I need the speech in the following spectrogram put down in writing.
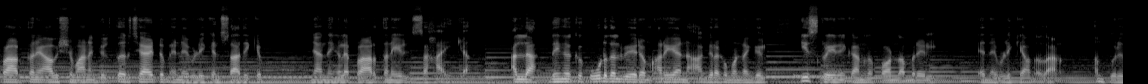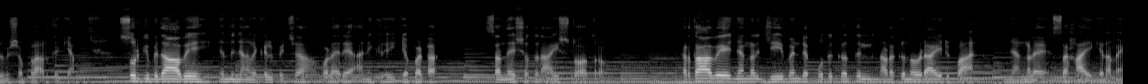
പ്രാർത്ഥന ആവശ്യമാണെങ്കിൽ തീർച്ചയായിട്ടും എന്നെ വിളിക്കാൻ സാധിക്കും. ഞാൻ നിങ്ങളെ പ്രാർത്ഥനയിൽ സഹായിക്കാം. അല്ല നിങ്ങൾക്ക് കൂടുതൽ വിവരം അറിയാൻ ആഗ്രഹമുണ്ടെങ്കിൽ ഈ സ്ക്രീനിൽ കാണുന്ന ഫോൺ നമ്പറിൽ എന്നെ വിളിക്കാവുന്നതാണ്. നമുക്കൊരു നിമിഷം പ്രാർത്ഥിക്കാം. സ്വർഗപിതാവേ എന്ന് ഞങ്ങൾ കേൾപ്പിച്ച വളരെ അനുഗ്രഹിക്കപ്പെട്ട സന്ദേശത്തിനായി സ്തോത്രം. കർത്താവെ ഞങ്ങൾ ജീവന്റെ പുതുക്കത്തിൽ നടക്കുന്നവരായിരിക്കാൻ ഞങ്ങളെ സഹായിക്കണമേ.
